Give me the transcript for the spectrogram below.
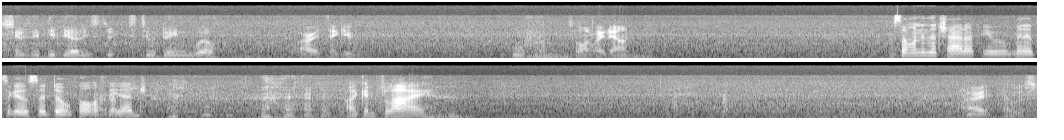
Seems the DVL is st still doing well. All right, thank you. Oof, it's a long way down. Someone in the chat a few minutes ago said don't fall off the edge. I can fly. All right, that was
